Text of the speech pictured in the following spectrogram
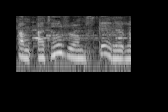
I'm, I told you I'm scared.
